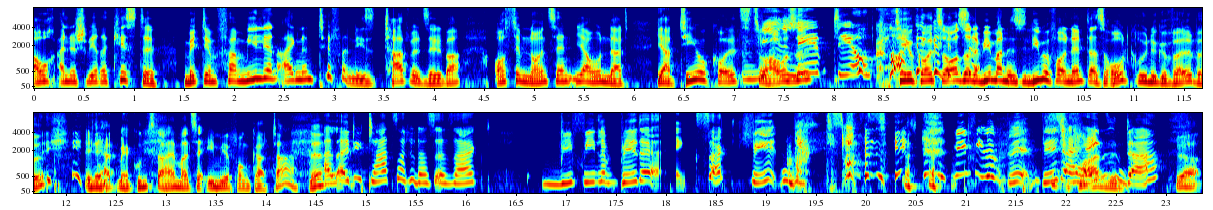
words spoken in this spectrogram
auch eine schwere Kiste mit dem familieneigenen Tiffany's Tafelsilber aus dem 19. Jahrhundert. Ja, Theo Kolls zu Hause. Lebt Theo Koll? Theo Koll zu Hause, oder wie man es liebevoll nennt, das rot-grüne Gewölbe. Der hat mehr Kunst daheim als der Emir von Katar. Ne? Allein die Tatsache, dass er sagt, wie viele Bilder exakt fehlten, weiß man nicht. Wie viele Bi Bilder hängen da? Ja.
